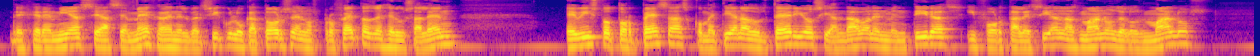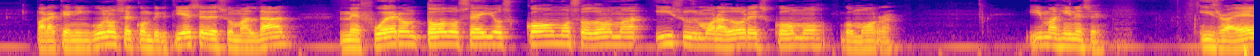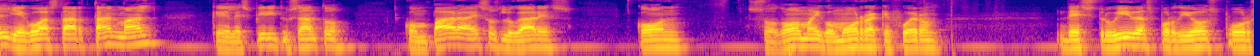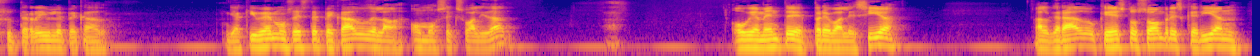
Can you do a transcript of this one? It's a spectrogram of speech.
de Jeremías se asemeja en el versículo 14 en los profetas de Jerusalén. He visto torpezas, cometían adulterios y andaban en mentiras y fortalecían las manos de los malos para que ninguno se convirtiese de su maldad. Me fueron todos ellos como Sodoma y sus moradores como Gomorra. Imagínese, Israel llegó a estar tan mal que el Espíritu Santo compara esos lugares con Sodoma y Gomorra que fueron destruidas por Dios por su terrible pecado. Y aquí vemos este pecado de la homosexualidad. Obviamente prevalecía al grado que estos hombres querían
